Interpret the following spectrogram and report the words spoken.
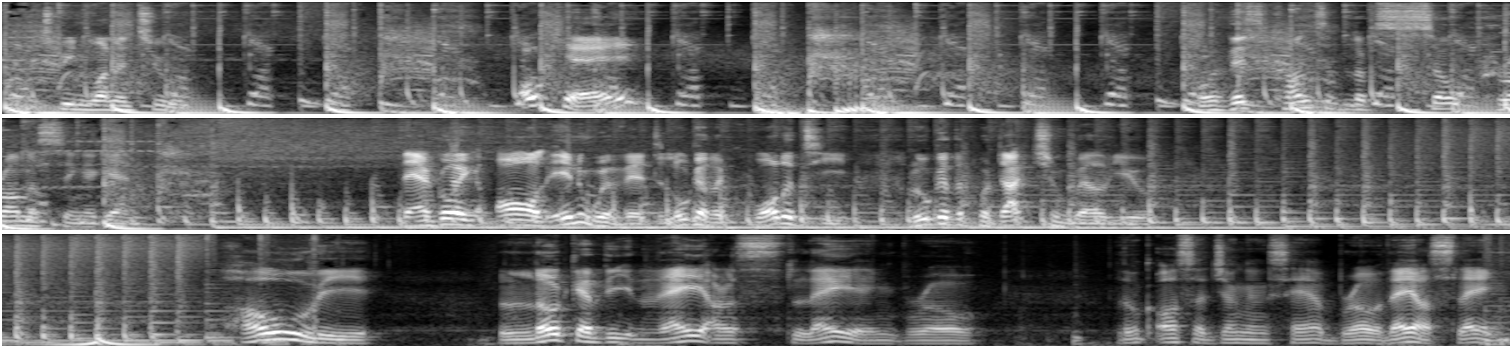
Between 1 and 2. Okay. Oh, this concept looks so promising again. They're going all in with it. Look at the quality. Look at the production value. Holy. Look at the... They are slaying, bro. Look also at Jeongyeon's hair, bro. They are slaying.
